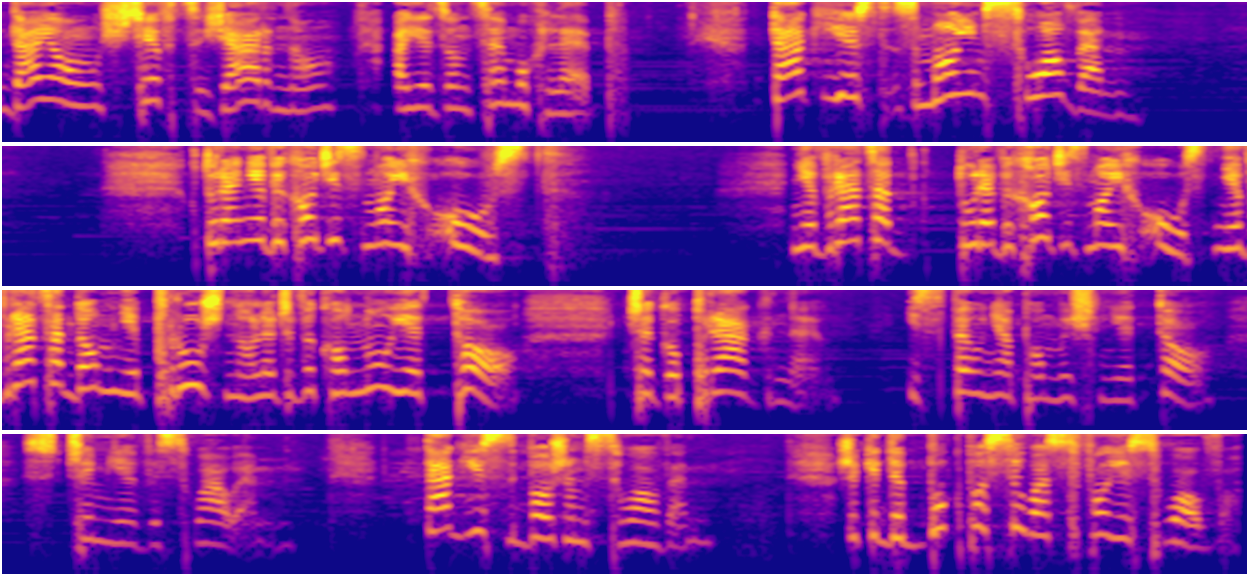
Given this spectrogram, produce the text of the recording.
Dają siewcy ziarno, a jedzącemu chleb. Tak jest z moim słowem, które nie wychodzi z moich ust. Nie wraca, które wychodzi z moich ust, nie wraca do mnie próżno, lecz wykonuje to, czego pragnę i spełnia pomyślnie to, z czym je wysłałem. Tak jest z Bożym Słowem, że kiedy Bóg posyła swoje słowo,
